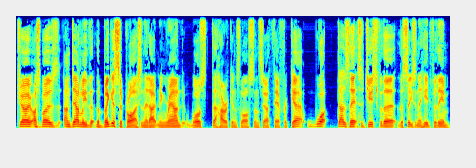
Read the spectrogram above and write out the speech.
Joe, I suppose undoubtedly the, the biggest surprise in that opening round was the Hurricanes' loss in South Africa. What does that suggest for the, the season ahead for them?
